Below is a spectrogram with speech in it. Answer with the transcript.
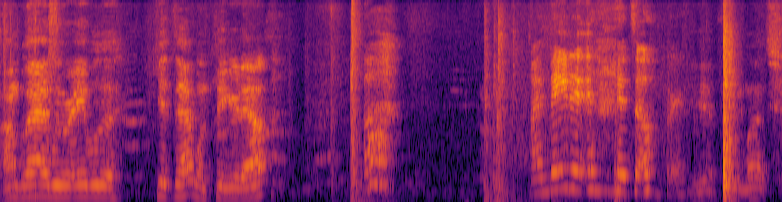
I'm glad we were able to get that one figured out. Uh, I made it and it's over. Yeah, pretty much.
